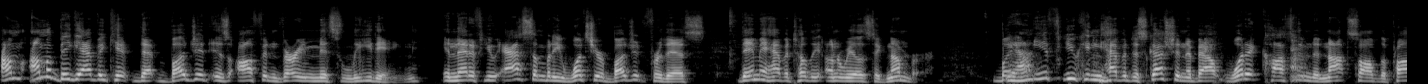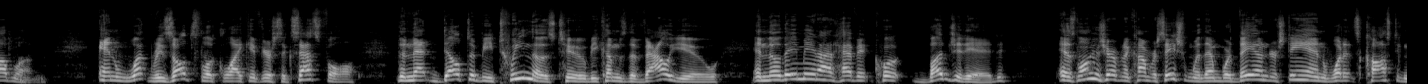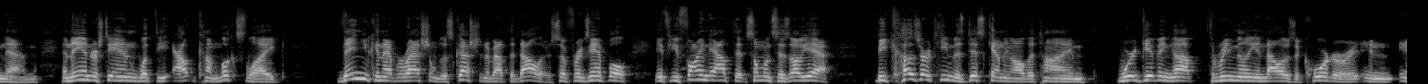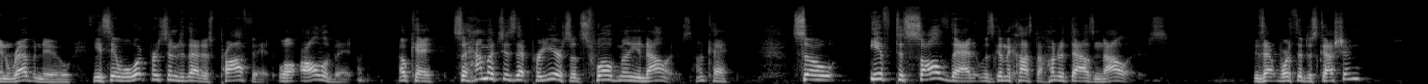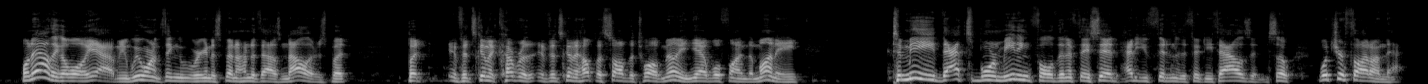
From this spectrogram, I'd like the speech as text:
I'm I'm a big advocate that budget is often very misleading in that if you ask somebody what's your budget for this, they may have a totally unrealistic number. But yeah. if you can have a discussion about what it costs them to not solve the problem and what results look like if you're successful, then that delta between those two becomes the value. And though they may not have it, quote, budgeted, as long as you're having a conversation with them where they understand what it's costing them and they understand what the outcome looks like, then you can have a rational discussion about the dollars. So, for example, if you find out that someone says, oh, yeah, because our team is discounting all the time, we're giving up $3 million a quarter in, in revenue. You say, well, what percentage of that is profit? Well, all of it. Okay, so how much is that per year? So it's $12 million. Okay. So if to solve that, it was going to cost $100,000, is that worth a discussion? Well, now they go, well, yeah, I mean, we weren't thinking we were going to spend $100,000, but but if it's going to cover if it's going to help us solve the 12 million, yeah, we'll find the money to me, that's more meaningful than if they said, How do you fit into the 50,000? So, what's your thought on that?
